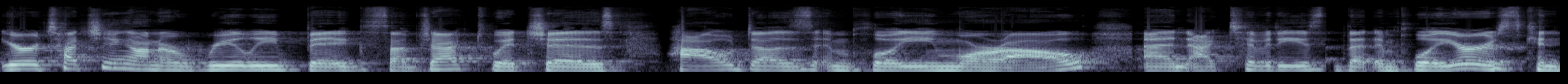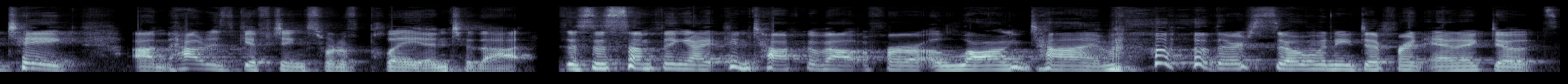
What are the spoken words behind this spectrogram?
you're touching on a really big subject, which is how does employee morale and activities that employers can take, um, how does gifting sort of play into that? This is something I can talk about for a long time. There's so many different anecdotes.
